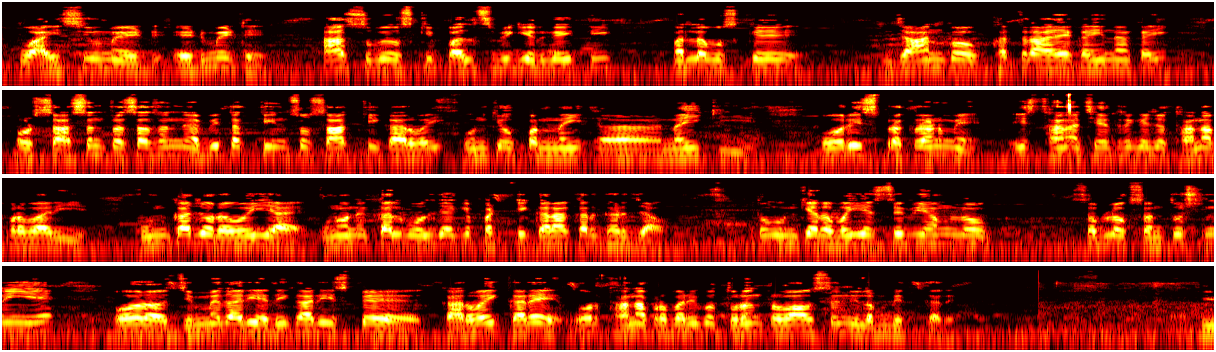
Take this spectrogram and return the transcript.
वो आईसीयू में एडमिट है। आज सुबह उसकी पल्स भी गिर गई थी मतलब उसके जान को खतरा है कहीं ना कहीं और शासन प्रशासन ने अभी तक 307 की कार्रवाई उनके ऊपर नहीं आ, नहीं की है। और इस प्रकरण में इस थाना क्षेत्र के जो थाना प्रभारी है उनका जो रवैया है उन्होंने कल बोल दिया कि पट्टी करा कर घर जाओ। तो उनके रवैये से भी हम लोग सब लोग संतुष्ट नहीं है और ज़िम्मेदारी अधिकारी इस पर कार्रवाई करे और थाना प्रभारी को तुरंत प्रभाव से निलंबित करे। कि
